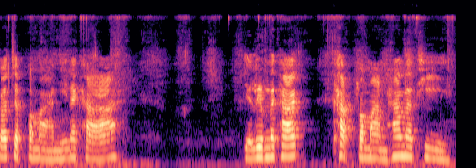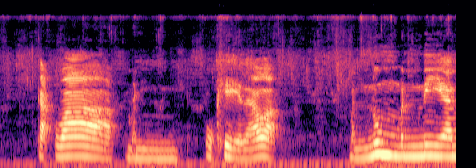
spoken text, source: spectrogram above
ก็จะประมาณนี้นะคะ อย่าลืมนะคะ ขัดประมาณ 5 นาที กะว่ามันโอเคแล้วอะ่ะ มันนุ่มมันเนียน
